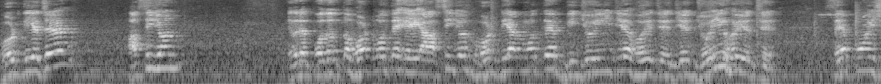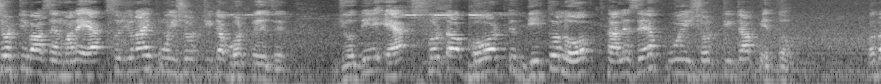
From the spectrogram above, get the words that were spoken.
ভোট দিয়েছে আশি জন। এবারে প্রদত্ত ভোট বলতে এই আশি জন ভোট দেওয়ার মধ্যে বিজয়ী যে হয়েছে, যে জয়ী হয়েছে সে পঁয়ষট্টি পার্সেন্ট মানে একশো জনাই পঁয়ষট্টিটা ভোট পেয়েছে। যদি একশোটা ভোট দিত লোক, তাহলে সে পঁয়ষট্টিটা পেত। কত?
